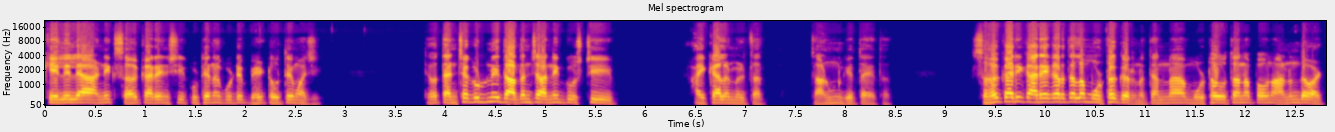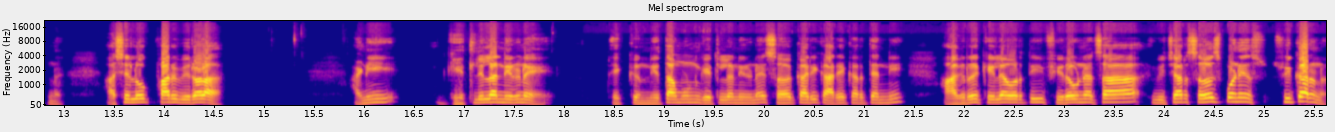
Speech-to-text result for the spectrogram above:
केलेल्या अनेक सहकाऱ्यांशी कुठे ना कुठे भेट होते माझी. तेव्हा त्यांच्याकडूनही दादांच्या अनेक गोष्टी ऐकायला मिळतात जाणून घेता येतात. सहकारी कार्यकर्त्याला मोठं करणं त्यांना मोठं होताना पाहून आनंद वाटणं असे लोक फार विरळा आणि घेतलेला निर्णय एक नेता म्हणून घेतलेला निर्णय सहकारी कार्यकर्त्यांनी आग्रह केल्यावरती फिरवण्याचा विचार सहजपणे स्वीकारणं.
